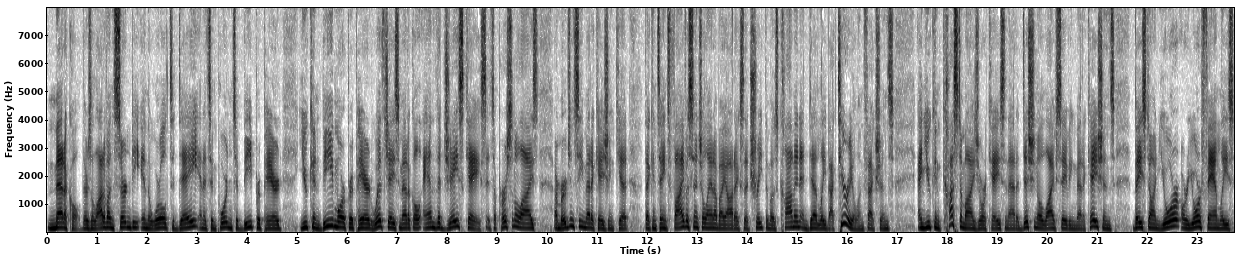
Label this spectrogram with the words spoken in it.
Medical. There's a lot of uncertainty in the world today, and it's important to be prepared. You can be more prepared with Jase Medical and the Jase case. It's a personalized emergency medication kit that contains five essential antibiotics that treat the most common and deadly bacterial infections. And you can customize your case and add additional life saving medications based on your or your family's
